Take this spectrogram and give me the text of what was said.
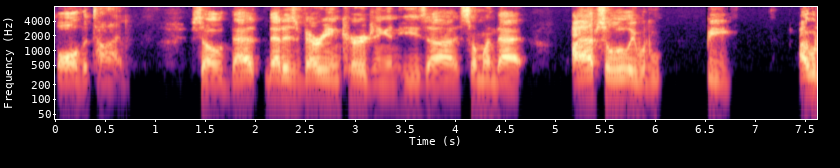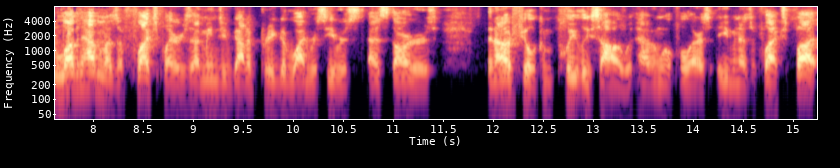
all the time, so that that is very encouraging, and he's uh, someone that I absolutely would be I would love to have him as a flex player because that means you've got a pretty good wide receivers as starters. And I would feel completely solid with having Will Fuller as, even as a flex. But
